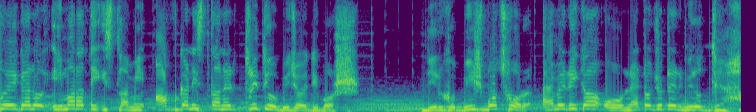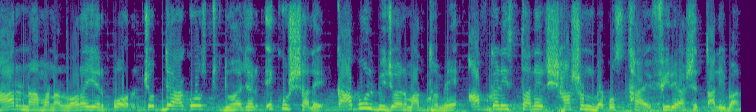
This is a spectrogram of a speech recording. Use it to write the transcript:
হয়ে গেল ইমারাতি ইসলামী আফগানিস্তানের তৃতীয় বিজয় দিবস। দীর্ঘ বিশ বছর আমেরিকা ও ন্যাটো জোটের বিরুদ্ধে হার না মানা লড়াইয়ের পর চোদ্দ আগস্ট দু হাজার একুশ সালে কাবুল বিজয়ের মাধ্যমে আফগানিস্তানের শাসন ব্যবস্থায় ফিরে আসে তালিবান।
